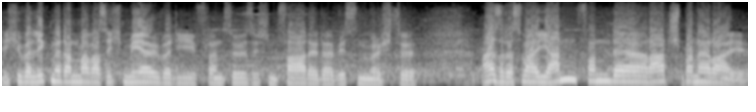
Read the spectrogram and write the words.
ich überlege mir dann mal, was ich mehr über die französischen Fahrräder wissen möchte. Also, das war Jan von der Radspannerei.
